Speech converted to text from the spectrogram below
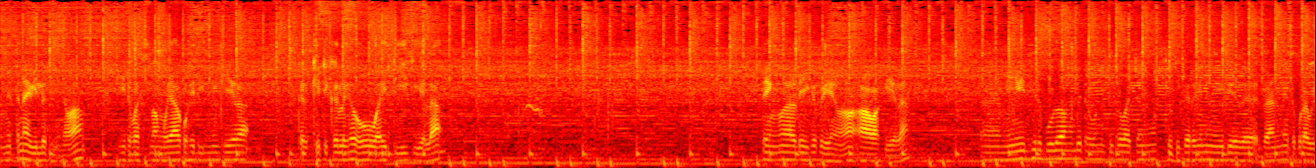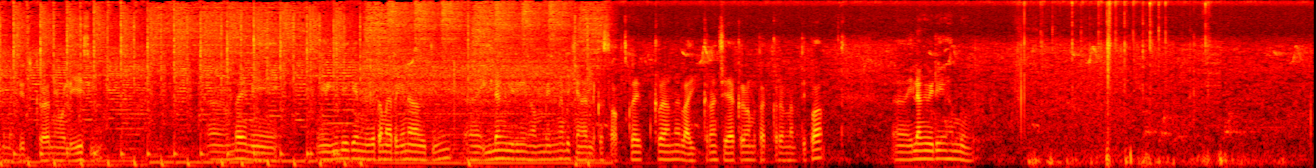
මෙතන ඇවිල්ල තියෙනවා. ඊට පස්නම් ඔයා කොහෙ දින්න කියලා කෙටි කරලක ඕයිට කියලා. තෙංවලට ඒක පේනවා ආවා කියලා. මේ දිර පුළුවන්ට ඕනි ටික වචනයක් කෙටි කරගෙන විදිර ගන්නට පුර විට මසිච් කරනව ලේසි හොඳයි මේ වීඩියක මේක මැරගෙන විතින් ඊළං විඩිය හම්බෙන්න්න අපි චැනල් එක සබස්ක්‍රයිබ් කරන්න ලයි කරන චය කරන මතක් කරන්න තිපා ඊළං විඩිය හම්බුම්.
